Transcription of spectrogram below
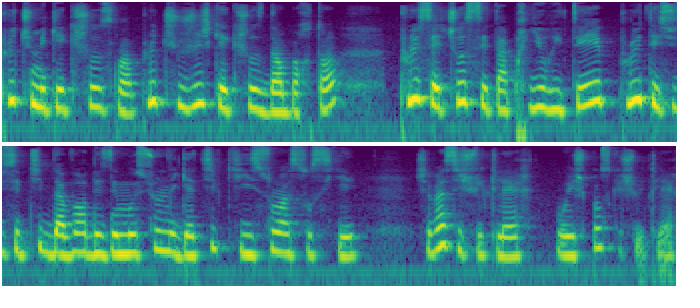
plus tu mets quelque chose, enfin plus tu juges quelque chose d'important, plus cette chose c'est ta priorité, plus tu es susceptible d'avoir des émotions négatives qui y sont associées. Je sais pas si je suis claire. Oui, je pense que je suis claire.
